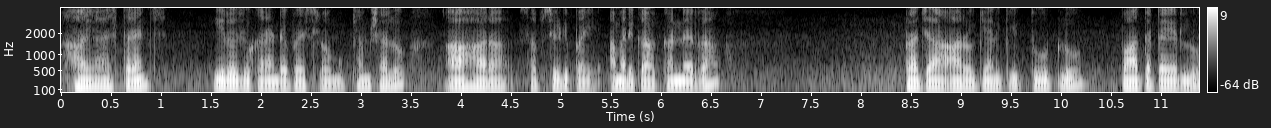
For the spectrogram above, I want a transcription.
హాయ్ ఆస్పిరెంట్స్ ఈరోజు కరెంట్ అఫైర్స్లో ముఖ్యాంశాలు ఆహార సబ్సిడీపై అమెరికా కన్నెర్ర ప్రజా ఆరోగ్యానికి తూట్లు పాత టైర్లు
